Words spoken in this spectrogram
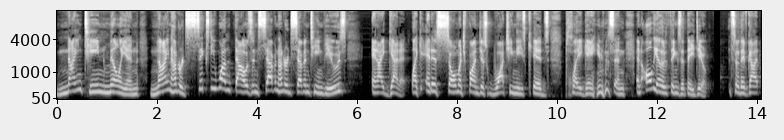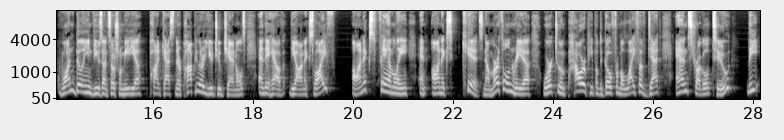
19,961,717 views. And I get it. Like it is so much fun just watching these kids play games and, and all the other things that they do so they've got 1 billion views on social media, podcasts, and their popular YouTube channels. And they have The Onyx Life, Onyx Family, and Onyx Kids. Now, Myrtle and Rita work to empower people to go from a life of debt and struggle to the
